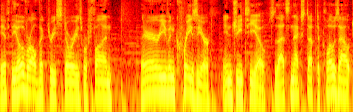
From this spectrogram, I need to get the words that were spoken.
If the overall victory stories were fun, they're even crazier in GTO. So that's next up to close out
